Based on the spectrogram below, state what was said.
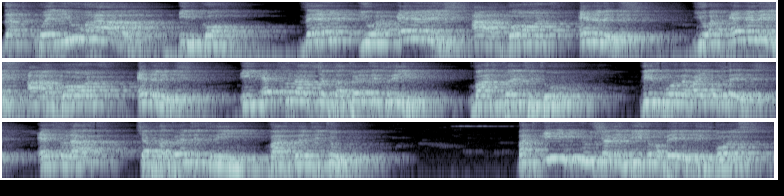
that when you are in God, then your enemies are God's enemies. Your enemies are God's enemies. In Exodus chapter 23, verse 22, this is what the Bible says. Exodus chapter 23, verse 22. But if you shall indeed obey this voice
